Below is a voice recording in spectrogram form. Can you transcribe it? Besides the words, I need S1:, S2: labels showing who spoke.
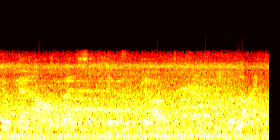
S1: if you're going on those, things would go up to the light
